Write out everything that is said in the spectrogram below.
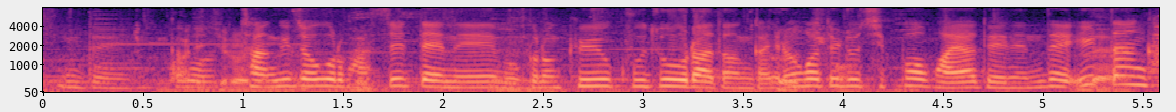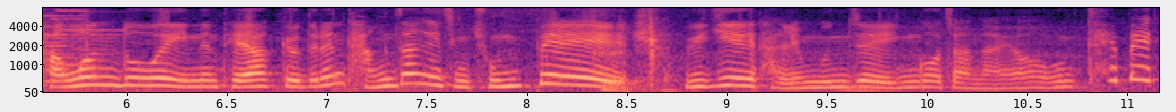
네. 좀 그러니까 말이 뭐 길어지네. 장기적으로 봤을 때는 뭐 네. 그런 교육 구조라던가 이런 그렇죠. 것들도 짚어봐야 되는데 네. 일단 강원도에 있는 대학교들은 당장에 지금 존폐 그렇죠. 위기에 달린 문제인 거잖아요. 그럼 태백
